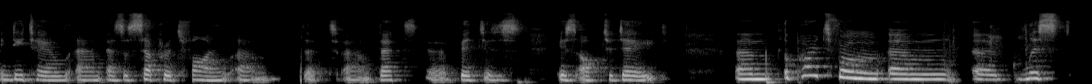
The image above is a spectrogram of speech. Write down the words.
in detail um, as a separate file um, that um, that uh, bit is is up to date. Um, apart from um, uh, list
